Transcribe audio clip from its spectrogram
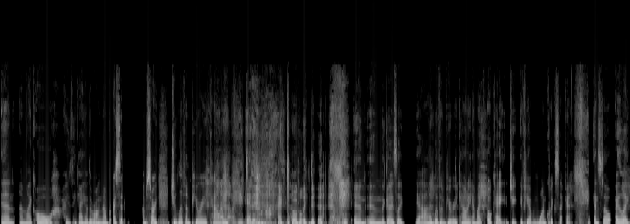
and I'm like, oh, I think I have the wrong number. I said, I'm sorry, do you live in Peoria County? I totally did. And and the guy's like, yeah, I live in Peoria County. I'm like, okay, if you have one quick second. And so I like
